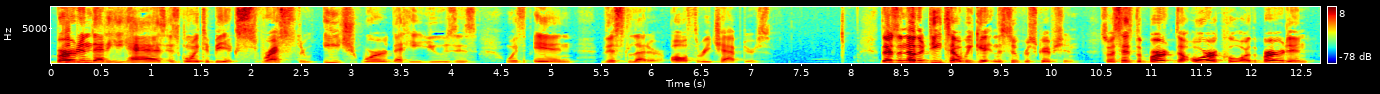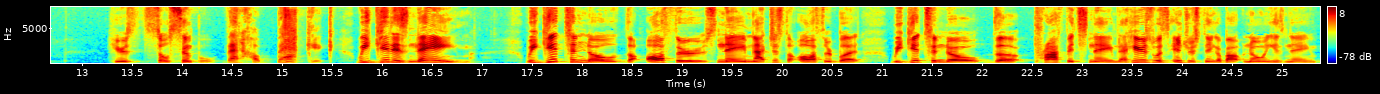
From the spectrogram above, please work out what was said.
burden that he has is going to be expressed through each word that he uses within this letter, all three chapters. There's another detail we get in the superscription. So it says the, bur- the oracle or the burden Here's so simple that Habakkuk, we get his name. We get to know the author's name, not just the author, but we get to know the prophet's name. Now, here's what's interesting about knowing his name.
